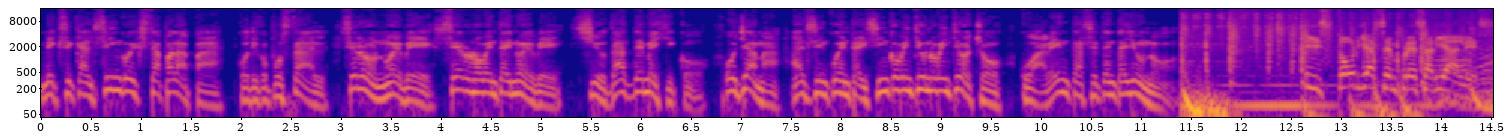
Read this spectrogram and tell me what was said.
Mexicalcingo, Ixtapalapa, código postal 09099, Ciudad de México, o llama al 552128 4071. Historias empresariales.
